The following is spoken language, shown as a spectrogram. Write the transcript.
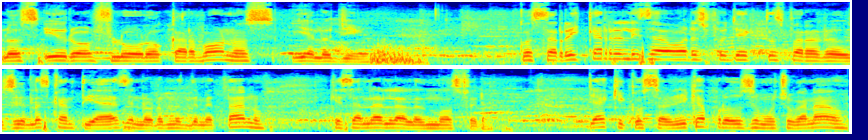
los hidrofluorocarbonos y el hollín. Costa Rica ha realizado varios proyectos para reducir las cantidades enormes de metano que salen a la atmósfera, ya que Costa Rica produce mucho ganado.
